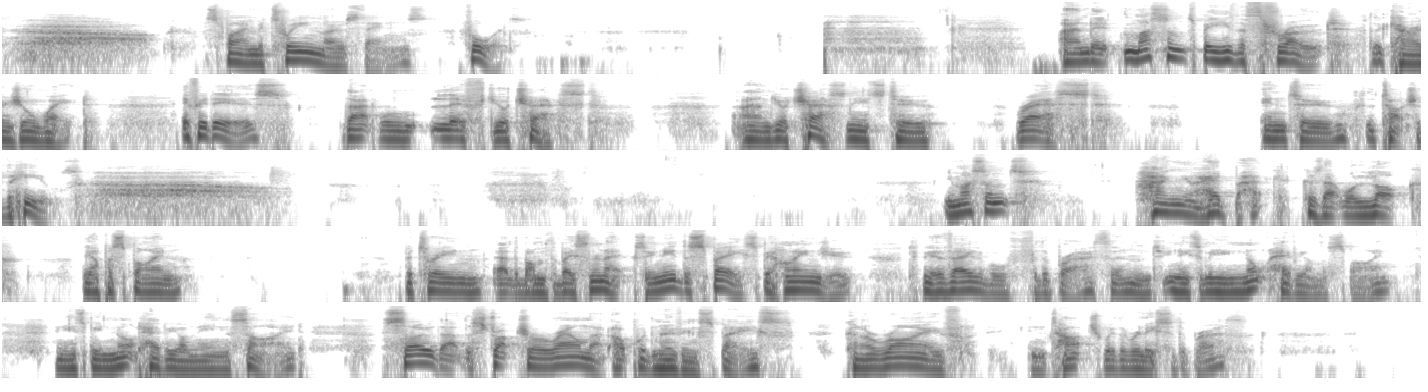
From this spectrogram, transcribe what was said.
spine between those things forwards. And it mustn't be the throat that carries your weight. If it is, that will lift your chest. And your chest needs to rest into the touch of the heels. You mustn't hang your head back because that will lock the upper spine between at the bump of the base and the neck. So you need the space behind you to be available for the breath, and you need to be not heavy on the spine. You need to be not heavy on the inside, so that the structure around that upward moving space can arrive in touch with the release of the breath.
